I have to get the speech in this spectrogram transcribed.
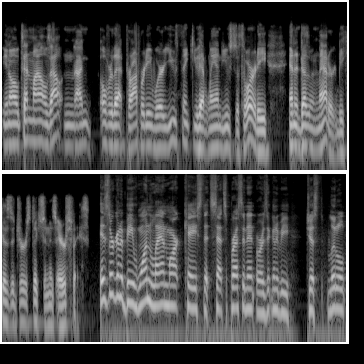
you know, 10 miles out and I'm over that property where you think you have land use authority and it doesn't matter because the jurisdiction is airspace. Is there going to be one landmark case that sets precedent, or is it going to be just little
